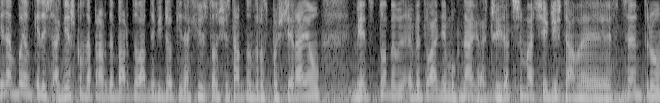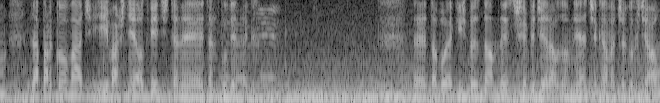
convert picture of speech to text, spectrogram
I tam byłem kiedyś z Agnieszką, naprawdę bardzo ładne widoki na Houston się stamtąd rozpościerają, więc to bym ewentualnie mógł nagrać, czyli zatrzymać się gdzieś tam e, w centrum, zaparkować i właśnie odwiedzić ten, ten budynek. E, To był jakiś bezdomny, się wydzierał do mnie, ciekawe czego chciał.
